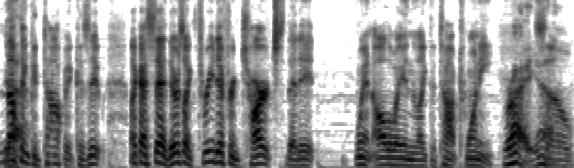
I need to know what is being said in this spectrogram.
Nothing could top it because it, like I said, there's like three different charts that it went all the way into like the top twenty. Right. Yeah. So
